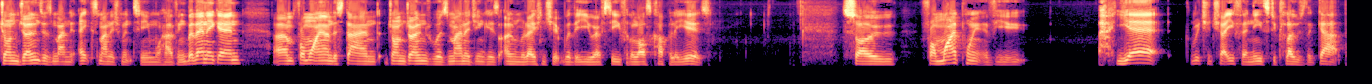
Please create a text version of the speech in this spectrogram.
Jon Jones's man- ex-management team were having. But then again, um, from what I understand, Jon Jones was managing his own relationship with the UFC for the last couple of years. So, from my point of view, yeah, Richard Schaefer needs to close the gap.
